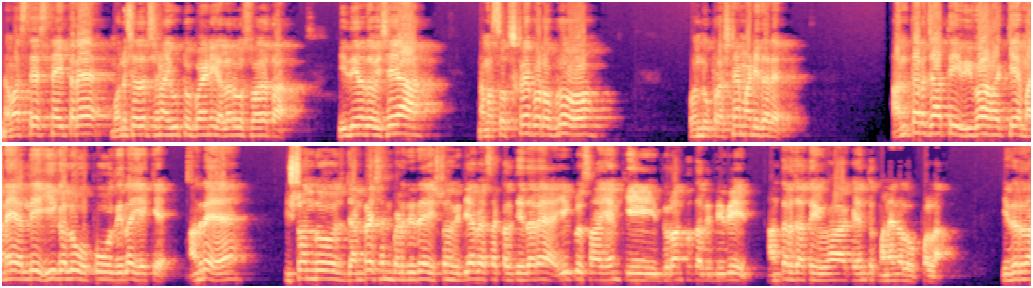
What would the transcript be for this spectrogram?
ನಮಸ್ತೆ ಸ್ನೇಹಿತರೆ, ಮನುಷ್ಯ ದರ್ಶನ ಯೂಟ್ಯೂಬ್ ವಾಹಿನಿ ಎಲ್ಲರಿಗೂ ಸ್ವಾಗತ. ಈ ದಿನದ ವಿಷಯ, ನಮ್ಮ ಸಬ್ಸ್ಕ್ರೈಬರ್ ಒಬ್ರು ಒಂದು ಪ್ರಶ್ನೆ ಮಾಡಿದ್ದಾರೆ. ಅಂತರ್ಜಾತಿ ವಿವಾಹಕ್ಕೆ ಮನೆಯಲ್ಲಿ ಈಗಲೂ ಒಪ್ಪುವುದಿಲ್ಲ ಏಕೆ? ಅಂದ್ರೆ, ಇಷ್ಟೊಂದು ಜನರೇಷನ್ ಬೆಳೆದಿದೆ, ಇಷ್ಟೊಂದು ವಿದ್ಯಾಭ್ಯಾಸ ಕಲ್ತಿದ್ದಾರೆ, ಈಗಲೂ ಸಹ ಏನ್ ಈ ದುರಂತದಲ್ಲಿದ್ದೀವಿ, ಅಂತರ್ಜಾತಿ ವಿವಾಹಕ್ಕೆ ಅಂತ ಮನೆಯಲ್ಲಿ ಒಪ್ಪಲ್ಲ. ಇದರ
